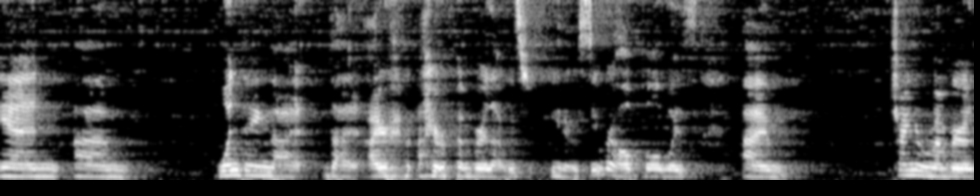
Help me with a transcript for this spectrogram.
And um, one thing that, that I, I remember that was, you know, super helpful was um, trying to remember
